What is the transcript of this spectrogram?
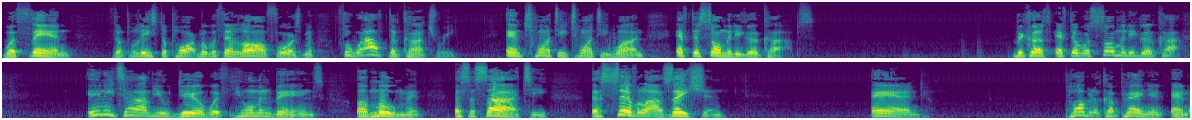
within the police department, within law enforcement throughout the country in 2021 if there's so many good cops? Because if there were so many good cops, anytime you deal with human beings, a movement, a society, a civilization, and public opinion and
